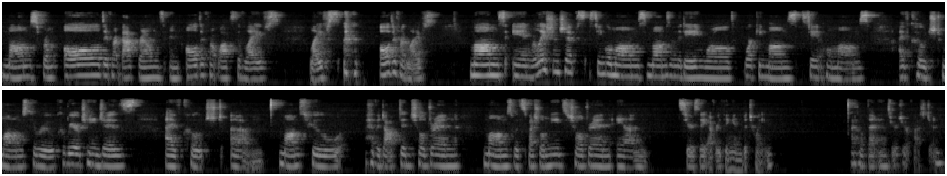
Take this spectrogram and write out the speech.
moms from all different backgrounds and all different walks of lives, lives, all different lives. Moms in relationships, single moms, moms in the dating world, working moms, stay at home moms. I've coached moms through career changes, I've coached um, moms who have adopted children, moms with special needs children, and seriously everything in between. I hope that answers your question.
